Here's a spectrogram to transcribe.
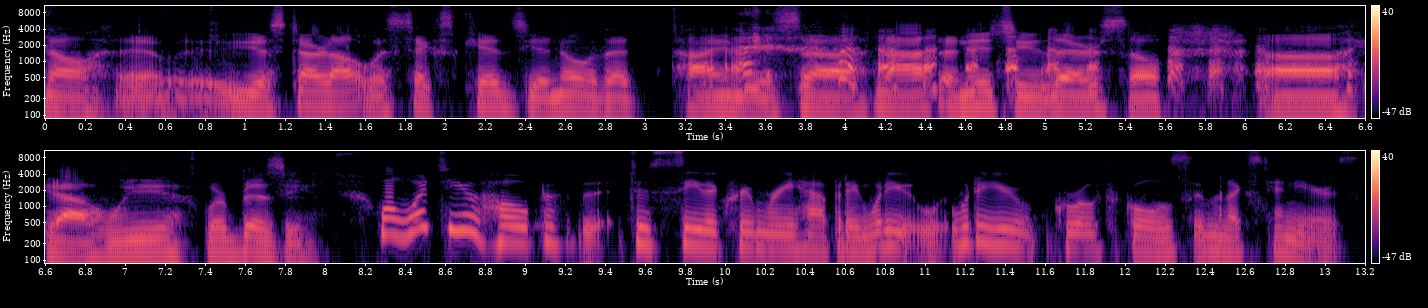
no, it, you start out with six kids, you know that time is uh, not an issue there. So, uh, yeah, we we're busy. Well, what do you hope to see the creamery happening? What do you what are your growth goals in the next ten years?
